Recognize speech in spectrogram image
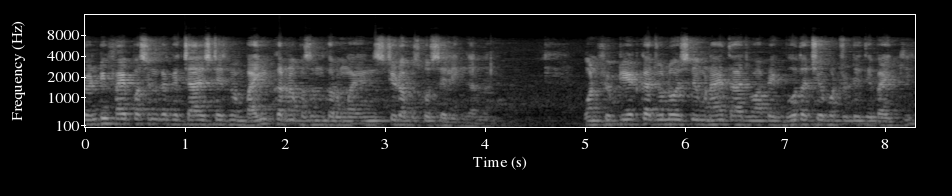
25 परसेंट करके चार स्टेज में बाइंग करना पसंद करूँगा इंस्टेड ऑफ़ इसको सेलिंग करना। 158 का जो लो इसने बनाया था, आज वहाँ पे एक बहुत अच्छी अपॉर्चुनिटी थी बाइक की।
